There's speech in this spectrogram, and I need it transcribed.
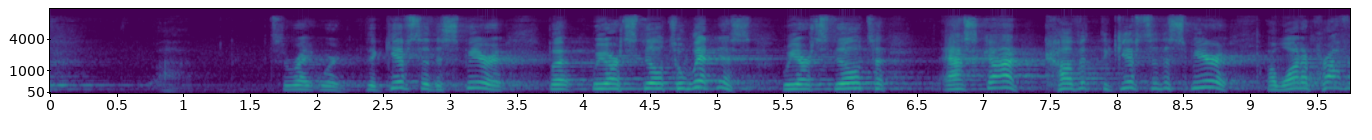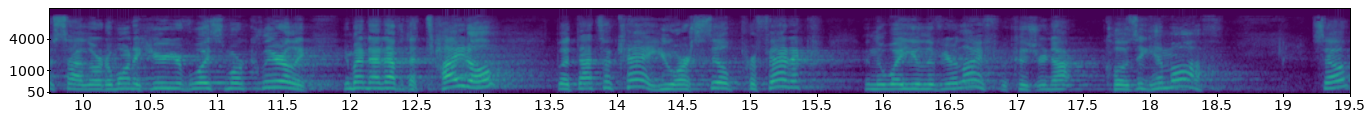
Uh, it's the right word. The gifts of the Spirit, but we are still to witness. We are still to ask God, covet the gifts of the Spirit. I want to prophesy, Lord. I want to hear your voice more clearly. You might not have the title, but that's okay. You are still prophetic in the way you live your life because you're not closing him off. So,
